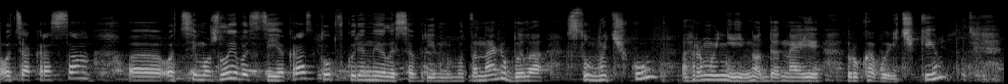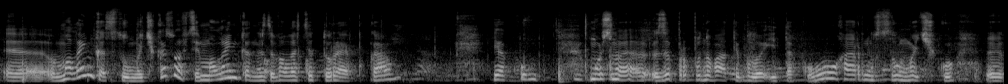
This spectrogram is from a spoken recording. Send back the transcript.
оця краса, оці можливості якраз тут вкорінилися в Рівному. Вона любила сумочку, гармонійно до неї рукавички. Е, Маленька сумочка, зовсім маленька, називалася турепка. Яку можна запропонувати було і таку гарну сумочку, е,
